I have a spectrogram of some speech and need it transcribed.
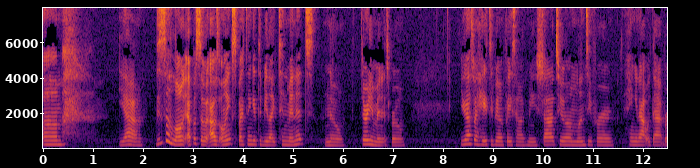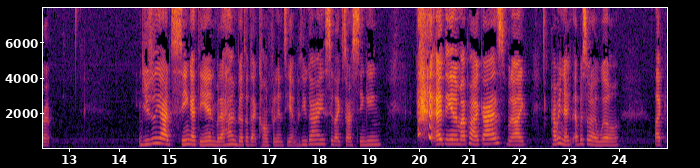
Um yeah. This is a long episode. I was only expecting it to be like 10 minutes. No. 30 minutes, bro. You guys would hate to be on FaceTime with me. Shout out to um Lindsay for hanging out with that, bro usually I'd sing at the end, but I haven't built up that confidence yet with you guys to like start singing at the end of my podcast. But like probably next episode I will. Like,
